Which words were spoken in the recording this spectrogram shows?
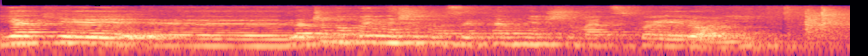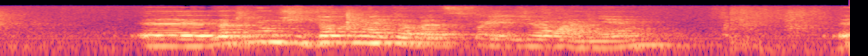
jakie, yy, dlaczego powinna się konsekwentnie trzymać swojej roli, yy, dlaczego musi dokumentować swoje działanie, yy,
